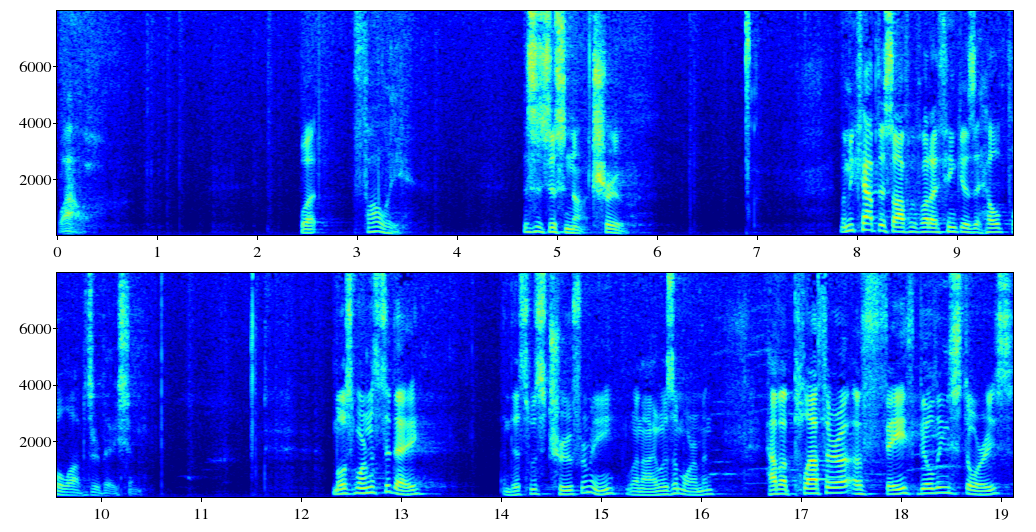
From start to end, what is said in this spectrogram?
Wow. What folly. This is just not true. Let me cap this off with what I think is a helpful observation. Most Mormons today, and this was true for me when I was a Mormon, have a plethora of faith building stories,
